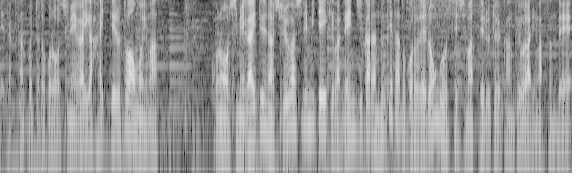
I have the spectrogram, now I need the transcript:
えたくさんこういったところ押し目買いが入っているとは思います。この押し目買いというのは週足で見ていけばレンジから抜けたところでロングをしてしまっているという環境がありますんで、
